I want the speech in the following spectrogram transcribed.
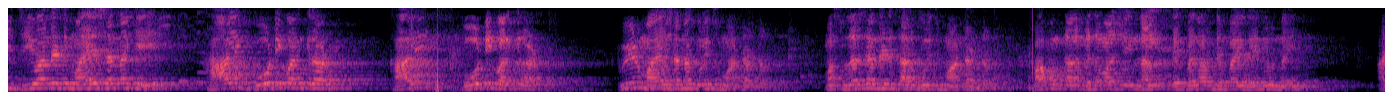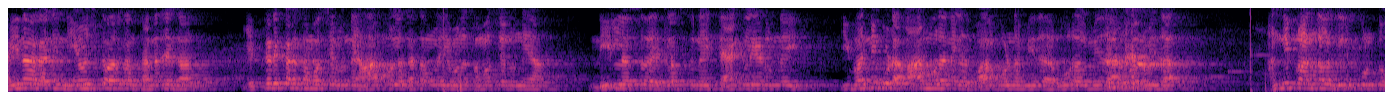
ఈ జీవన్ రెడ్డి మహేష్ అన్నకి ఖాళీ గోటి పనికిరాడు. ఖాళీ గోటి పనికిరాడు. వీడు మహేష్ అన్న గురించి మాట్లాడతాడు. మా సుదర్శన్ రెడ్డి సార్ గురించి మాట్లాడతాడు. పాపం తన పెద్ద మనిషి నల్ డెబ్బై నాలుగు డెబ్బై ఐదు ఏళ్ళు ఉన్నాయి. అయినా కానీ నియోజకవర్గం తనదే కాదు. ఎక్కడెక్కడ సమస్యలు ఉన్నాయి ఆర్మూల గతంలో ఏమైనా సమస్యలు ఉన్నాయా నీళ్ళు వస్తా ఎట్లా వస్తున్నాయి ట్యాంకులు ఏడున్నాయి? ఇవన్నీ కూడా ఆర్మూర్ అనే కాదు బాల్కొండ మీద రూరల్ మీద అర్బన్ మీద అన్ని ప్రాంతాలకు తిరుగుకుంటూ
